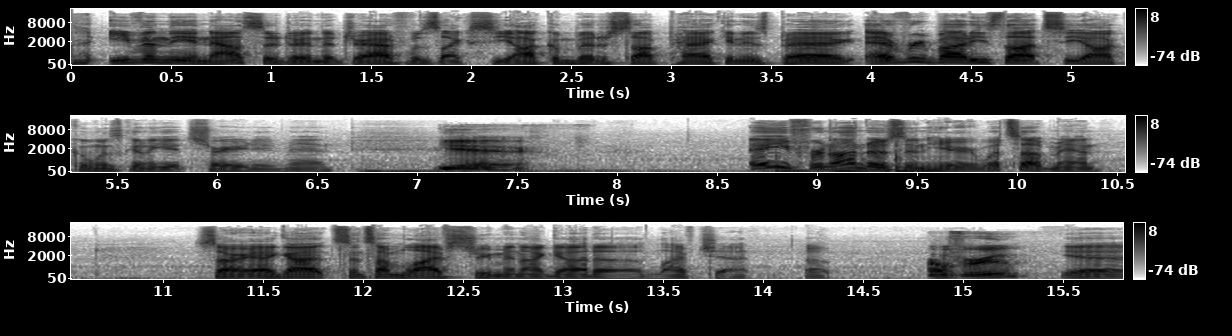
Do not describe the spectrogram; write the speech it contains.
even the announcer during the draft was like, Siakam better stop packing his bag. Everybody thought Siakam was gonna get traded, man. yeah, Hey, Fernando's in here. What's up, man? Sorry, I got since I'm live streaming, I got a live chat up. oh for real? Yeah.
